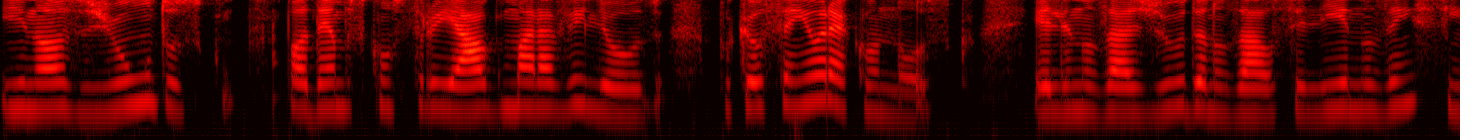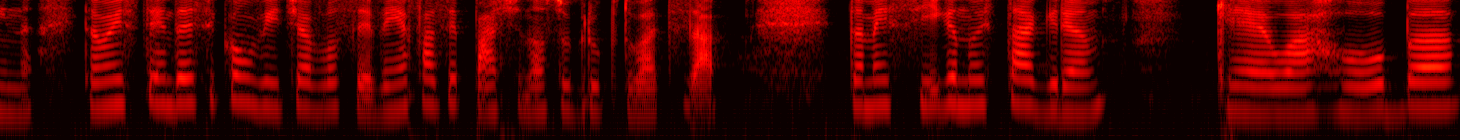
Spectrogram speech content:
e nós juntos podemos construir algo maravilhoso, porque o Senhor é conosco. Ele nos ajuda, nos auxilia, nos ensina. Então eu estendo esse convite a você, venha fazer parte do nosso grupo do WhatsApp. Também siga no Instagram, que é o arroba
